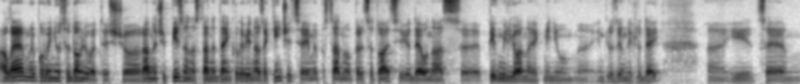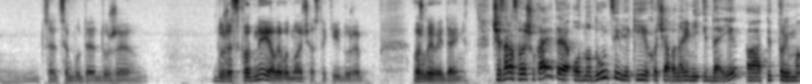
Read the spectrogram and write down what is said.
Але ми повинні усвідомлювати, що рано чи пізно настане день, коли війна закінчиться, і ми постанемо перед ситуацією, де у нас півмільйона, як мінімум, інклюзивних людей. Е, І це, це, це буде дуже, дуже складний, але водночас такий дуже важливий день. Чи зараз ви шукаєте однодумців, які хоча б на рівні ідеї підтрим...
